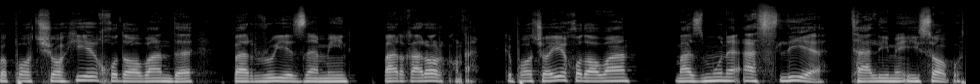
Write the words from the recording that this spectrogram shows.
و پادشاهی خداوند بر روی زمین برقرار کنه. که پادشاهی خداوند مضمون اصلی تعلیم عیسی بود.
